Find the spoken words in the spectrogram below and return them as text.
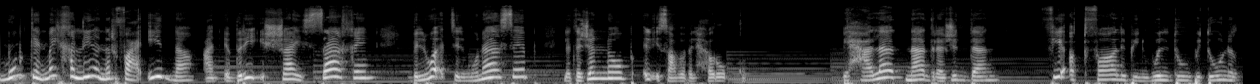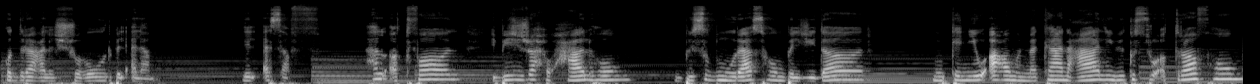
ممكن ما يخلينا نرفع إيدنا عن إبريق الشاي الساخن بالوقت المناسب لتجنب الإصابة بالحروق. بحالات نادرة جدا في أطفال بينولدوا بدون القدرة على الشعور بالألم. للأسف هالأطفال بيجرحوا حالهم بيصدموا راسهم بالجدار ممكن يوقعوا من مكان عالي ويكسروا أطرافهم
